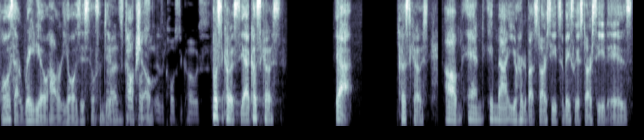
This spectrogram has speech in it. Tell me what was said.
what was that radio hour you always used to listen to? Uh, It's it's a talk show. Coast, is it coast to coast? Coast to coast, yeah, coast to coast. Yeah, coast to coast. Um, and in that, you heard about starseed. So basically, a starseed is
